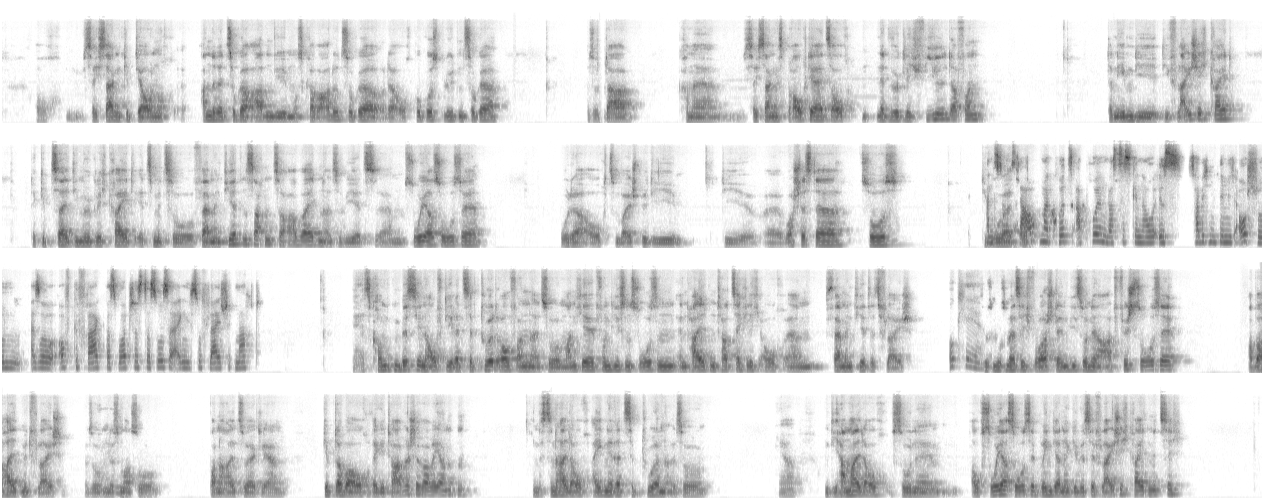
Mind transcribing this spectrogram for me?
auch, wie soll ich sagen, gibt ja auch noch andere Zuckerarten wie Muscovado-Zucker oder auch Kokosblütenzucker. Also da kann man, wie soll ich sagen, es braucht ja jetzt auch nicht wirklich viel davon. Dann eben die, die Fleischigkeit. Da gibt es halt die Möglichkeit, jetzt mit so fermentierten Sachen zu arbeiten, also wie jetzt ähm, Sojasauce oder auch zum Beispiel die, die äh, Worcester Sauce Kannst du uns da auch mal kurz abholen, was das genau ist? Das habe ich mich nämlich auch schon also oft gefragt, was Worcester Soße eigentlich so fleischig macht. Ja, es kommt ein bisschen auf die Rezeptur drauf an. Also manche von diesen Soßen enthalten tatsächlich auch ähm, fermentiertes Fleisch. Okay. Das muss man sich vorstellen wie so eine Art Fischsoße, aber halt mit Fleisch. Also um mhm. das mal so banal zu erklären. Gibt aber auch vegetarische Varianten. Und es sind halt auch eigene Rezepturen. Also, ja. Und die haben halt auch so eine, auch Sojasauce bringt ja eine gewisse Fleischigkeit mit sich.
